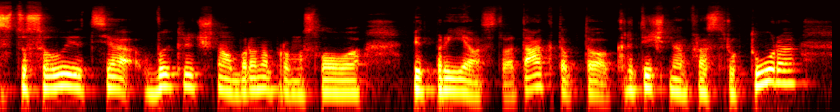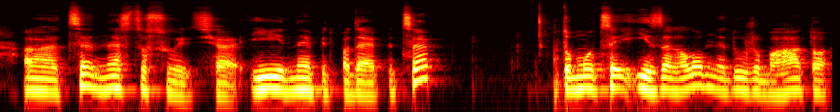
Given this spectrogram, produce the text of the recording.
стосується виключно оборонно-промислового підприємства, так тобто критична інфраструктура е, це не стосується і не підпадає під це. Тому це і загалом не дуже багато,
